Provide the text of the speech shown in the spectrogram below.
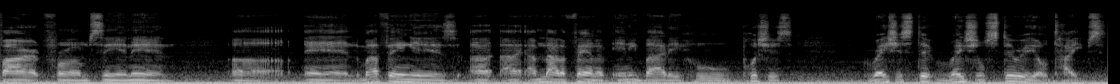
fired from CNN. Uh, and my thing is, I, I, I'm not a fan of anybody who pushes racial, racial stereotypes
